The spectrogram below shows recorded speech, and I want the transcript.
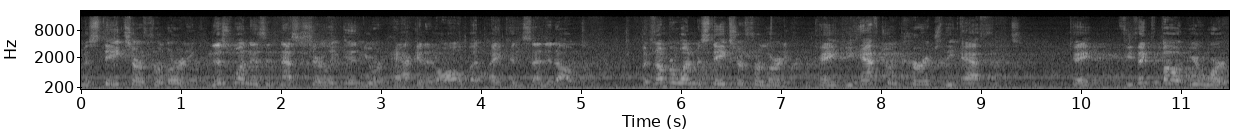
mistakes are for learning. And this one isn't necessarily in your packet at all, but I can send it out. But number one, mistakes are for learning, okay? You have to encourage the athletes, okay? If you think about your work,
